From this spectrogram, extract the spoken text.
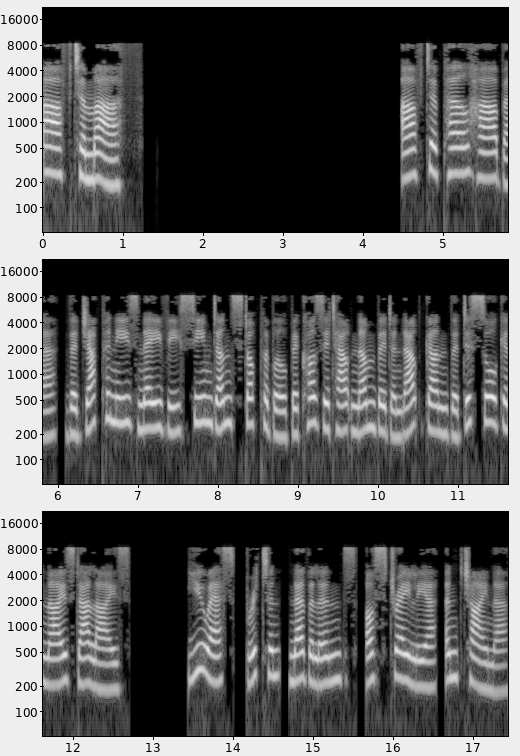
Aftermath After Pearl Harbor, the Japanese Navy seemed unstoppable because it outnumbered and outgunned the disorganized Allies US, Britain, Netherlands, Australia, and China.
